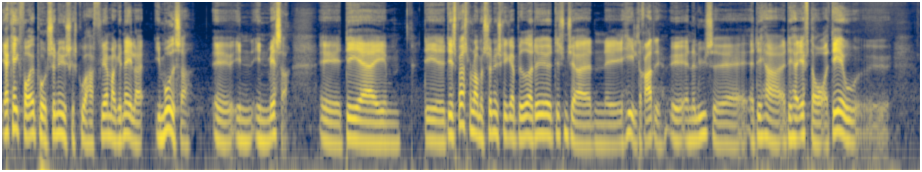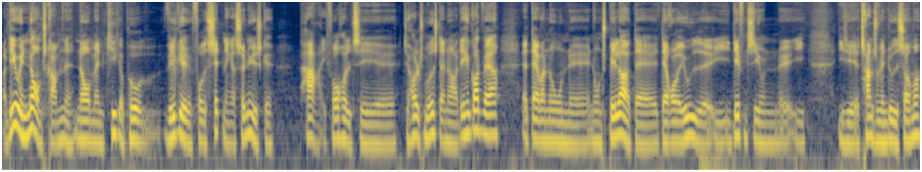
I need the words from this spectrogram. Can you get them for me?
jeg kan ikke få øje på, at Sønderjyske skulle have haft flere marginaler imod sig, øh, end, end med sig. Øh, det er... Øh, det, det er et spørgsmål om, at Sønderjysk ikke er bedre, det, det synes jeg er den øh, helt rette øh, analyse af, af, det her, af det her efterår, og det er jo, øh, og det er jo enormt skræmmende, når man kigger på, hvilke forudsætninger Sønderjyske har i forhold til, øh, til holdets modstandere. Det kan godt være, at der var nogle, øh, nogle spillere, der, der røg ud øh, i defensiven øh, i, i øh, transfervinduet i sommer,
